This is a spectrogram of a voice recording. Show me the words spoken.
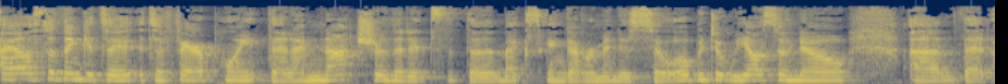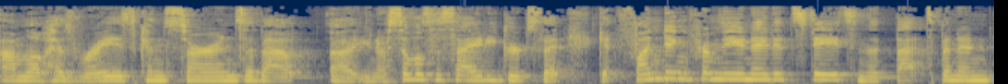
I also think it's a it's a fair point that I'm not sure that it's that the Mexican government is so open to it. We also know um, that AMLO has raised concerns about uh, you know civil society groups that get funding from the United States, and that that's been an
